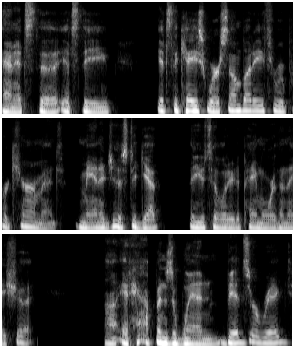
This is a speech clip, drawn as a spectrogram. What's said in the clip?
and it's the it's the it's the case where somebody through procurement manages to get the utility to pay more than they should. Uh, it happens when bids are rigged,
